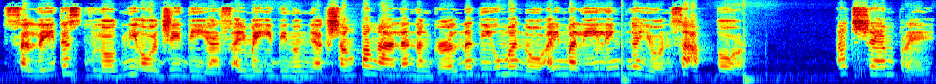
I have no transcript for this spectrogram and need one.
Sa latest vlog ni OG Diaz ay may ibinunyag siyang pangalan ng girl na di umano ay malilink ngayon sa aktor. At syempre,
